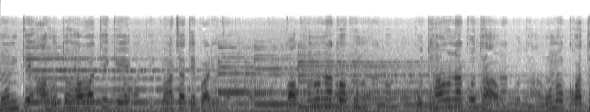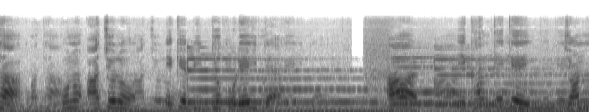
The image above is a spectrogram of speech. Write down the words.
মনকে আহত হওয়া থেকে বাঁচাতে পারি না। কখনো না কখনো কোথাও না কোথাও কোনো কথা কোনো আচরণ একে বিদ্ধ করেই দেয়। আর এখান থেকেই জন্ম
